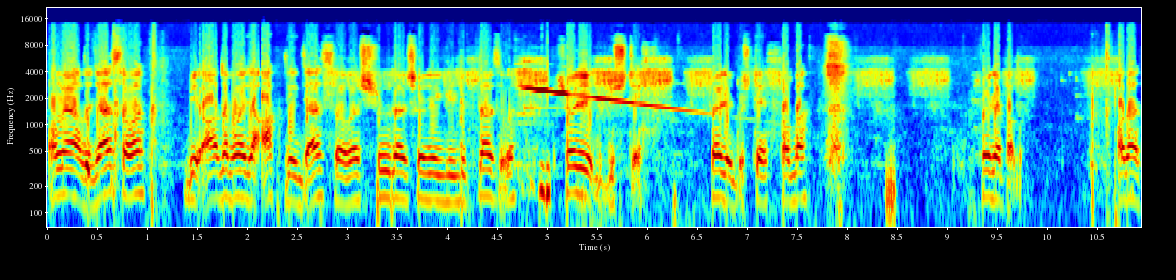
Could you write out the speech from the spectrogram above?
Onları alacağız. Sonra bir arada böyle atlayacağız. Sonra şuradan şöyle girdikten sonra şöyle düştü. Böyle düştü. Baba. Şöyle yapalım. Oradan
